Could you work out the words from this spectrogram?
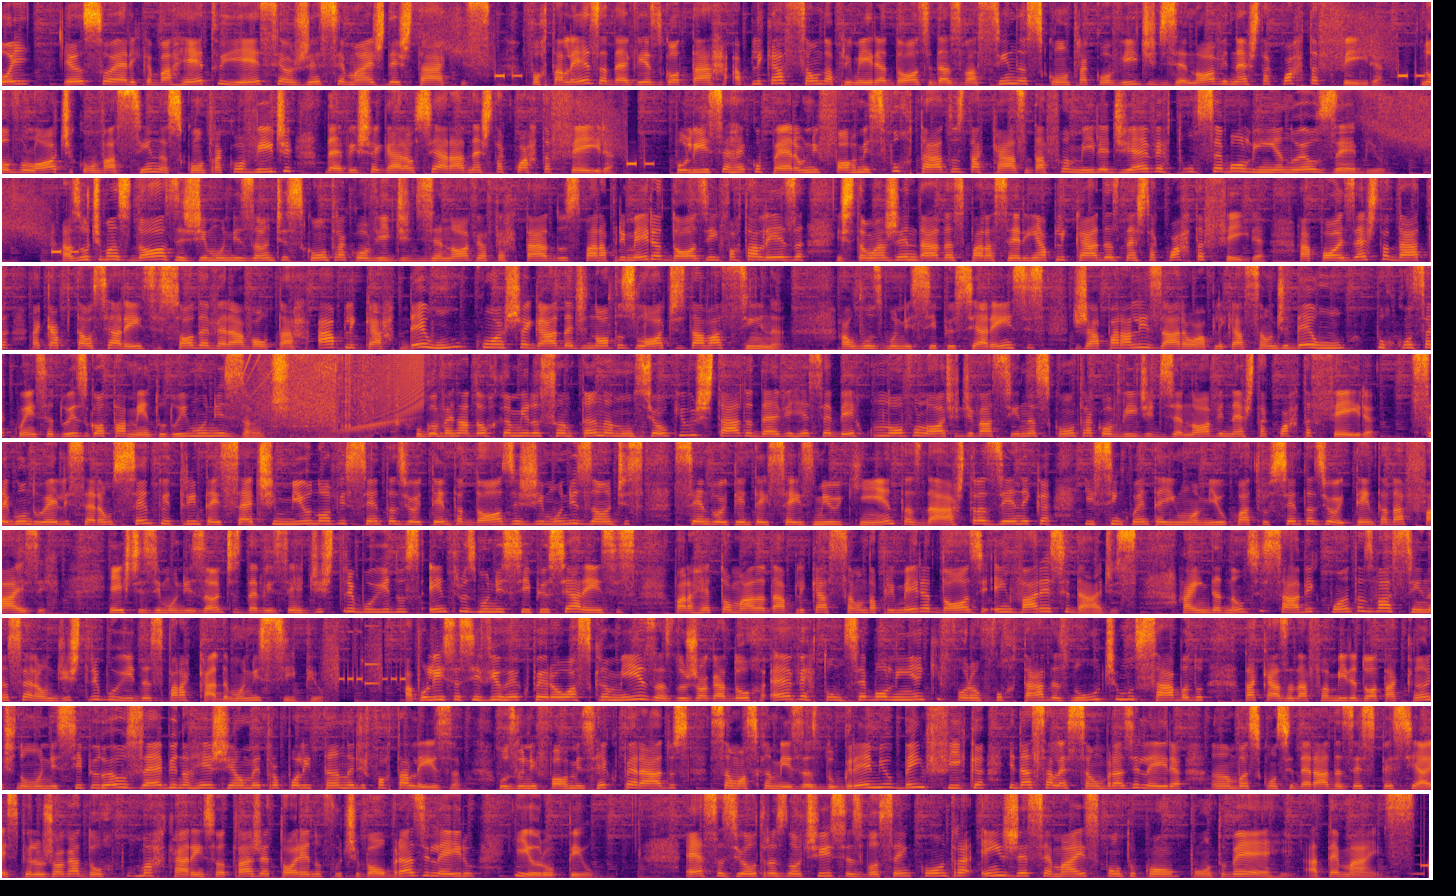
Oi, eu sou Érica Barreto e esse é o GC Mais Destaques. Fortaleza deve esgotar a aplicação da primeira dose das vacinas contra a Covid-19 nesta quarta-feira. Novo lote com vacinas contra a Covid devem chegar ao Ceará nesta quarta-feira. Polícia recupera uniformes furtados da casa da família de Everton Cebolinha, no Eusébio. As últimas doses de imunizantes contra a Covid-19 ofertados para a primeira dose em Fortaleza estão agendadas para serem aplicadas nesta quarta-feira. Após esta data, a capital cearense só deverá voltar a aplicar D1 com a chegada de novos lotes da vacina. Alguns municípios cearenses já paralisaram a aplicação de D1 por consequência do esgotamento do imunizante. O governador Camilo Santana anunciou que o estado deve receber um novo lote de vacinas contra a Covid-19 nesta quarta-feira. Segundo ele, serão 137.980 doses de imunizantes, sendo 86.500 da AstraZeneca e 51.480 da Pfizer. Estes imunizantes devem ser distribuídos entre os municípios cearenses para retomada da aplicação da primeira dose em várias cidades. Ainda não se sabe quantas vacinas serão distribuídas para cada município. A Polícia Civil recuperou as camisas do jogador Everton Cebolinha que foram furtadas no último sábado da casa da família do atacante no município do Eusébio, na região metropolitana de Fortaleza. Os uniformes recuperados são as camisas do Grêmio, Benfica e da seleção brasileira, ambas consideradas especiais pelo jogador por marcarem sua trajetória no futebol brasileiro e europeu. Essas e outras notícias você encontra em gcmais.com.br. Até mais.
